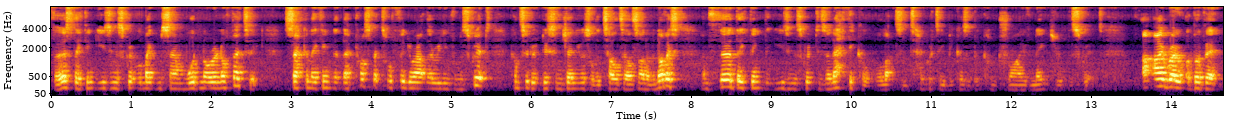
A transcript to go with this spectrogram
First, they think using a script will make them sound wooden or inauthentic. Second, they think that their prospects will figure out they're reading from a script, consider it disingenuous or the telltale sign of a novice. And third, they think that using a script is unethical or lacks integrity because of the contrived nature of the script. I, I wrote above it,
